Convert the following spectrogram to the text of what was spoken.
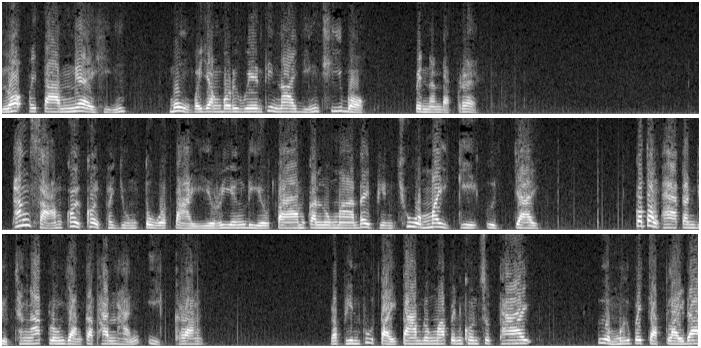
เลาะไปตามแง่หิน มุ่งไปยังบริเวณที่นายหญิงชี้บอก เป็นอันดับแรก ทั้งสามค่อยๆ พยุงตัวไต่เรียงเดี่ยวตามกันลงมาได้เพียงชั่วไม่กี่อึดใจ ก็ต้องพากันหยุดชะงักลงอย่างกระทันหันอีกครั้งรพินผู้ไต่ตามลงมาเป็นคนสุดท้าย เอื้อมมือไปจับไหลดา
